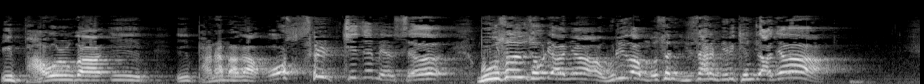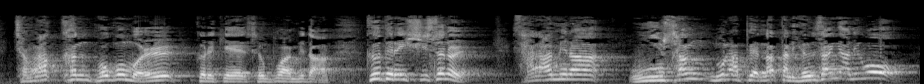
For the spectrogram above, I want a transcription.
이 바울과 이, 이 바나바가 옷을 찢으면서 무슨 소리 하냐? 우리가 무슨 이 사람 한줄 아냐? 정확한 복음을 그렇게 선포합니다. 그들의 시선을 사람이나 우상 눈앞에 나타난 현상이 아니고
